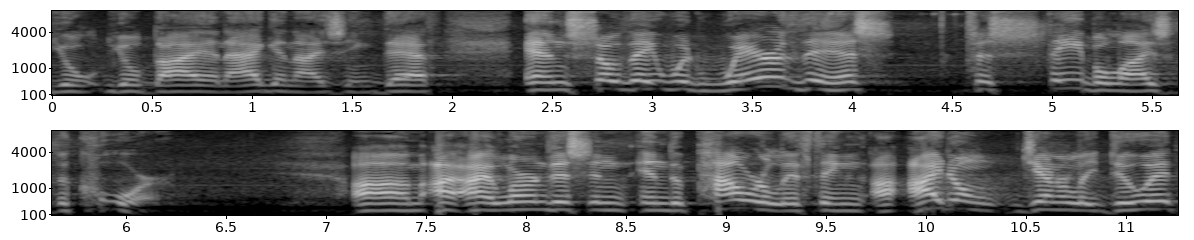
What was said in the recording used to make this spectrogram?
you'll you'll die an agonizing death. And so they would wear this to stabilize the core. Um, I, I, learned this in, in the powerlifting. I, I don't generally do it.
